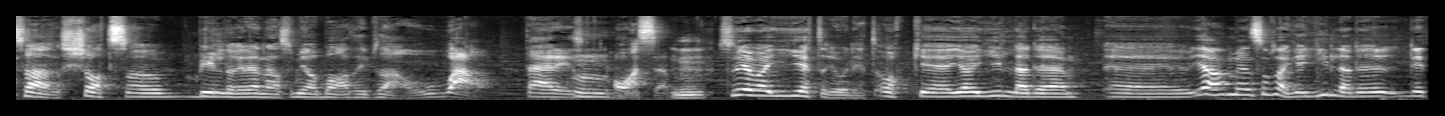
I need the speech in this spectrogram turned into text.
så här shots och bilder i denna som jag bara typ så här: wow. That is awesome. Mm. Så det var jätteroligt. Och eh, jag gillade, eh, ja men som sagt, jag gillade det,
